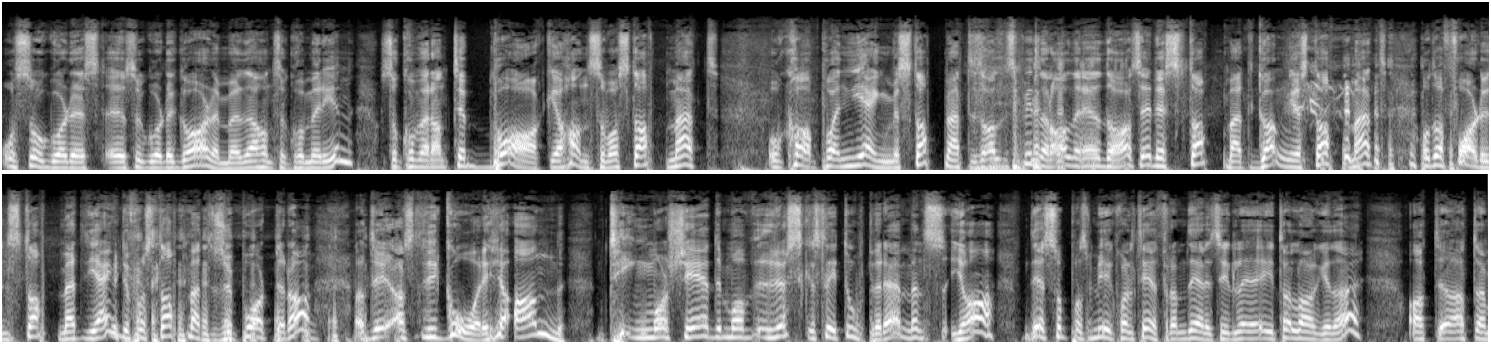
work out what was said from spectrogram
Og så går det, eh, så går det gale med det, han som kommer inn. Så kommer han tilbake, han som var stappmett. Og på en gjeng med stappmette så alle allerede da, så er det stappmett ganger stappmett. Og da får du en stappmett gjeng. Du får stappmette supportere. Det, altså, det går ikke an. Ting må skje, det må røskes litt opp i det. Men ja, det er såpass mye kvalitet fremdeles i, i laget der at, at de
